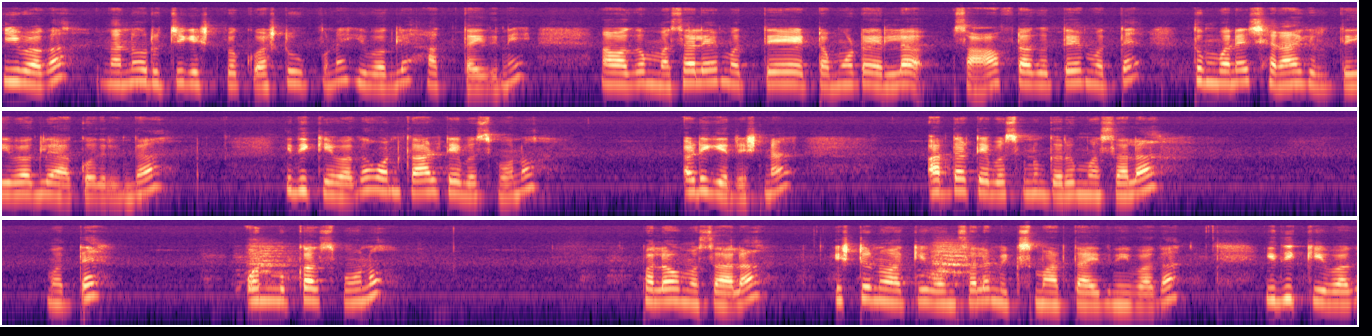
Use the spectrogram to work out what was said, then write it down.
ಇವಾಗ ನಾನು ರುಚಿಗೆ ಎಷ್ಟು ಬೇಕು ಅಷ್ಟು ಉಪ್ಪನ್ನ ಇವಾಗಲೇ ಹಾಕ್ತಾಯಿದ್ದೀನಿ ಆವಾಗ ಮಸಾಲೆ ಮತ್ತು ಟೊಮೊಟೊ ಎಲ್ಲ ಸಾಫ್ಟ್ ಆಗುತ್ತೆ ಮತ್ತು ತುಂಬಾ ಚೆನ್ನಾಗಿರುತ್ತೆ ಇವಾಗಲೇ ಹಾಕೋದ್ರಿಂದ. ಇದಕ್ಕೆ ಇವಾಗ ಒಂದು ಕಾಲು ಟೇಬಲ್ ಸ್ಪೂನು ಅಡಿಗೆ ಅರಿಶಿನ ಅರ್ಧ ಟೇಬಲ್ ಸ್ಪೂನು ಗರಂ ಮಸಾಲ ಮತ್ತು ಒಂದು ಮುಕ್ಕಾಲು ಸ್ಪೂನು ಪಲಾವ್ ಮಸಾಲ. ಇಷ್ಟನ್ನು ಹಾಕಿ ಒಂದು ಸಲ ಮಿಕ್ಸ್ ಮಾಡ್ತಾಯಿದ್ದೀನಿ ಇವಾಗ. ಇದಕ್ಕೆ ಇವಾಗ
